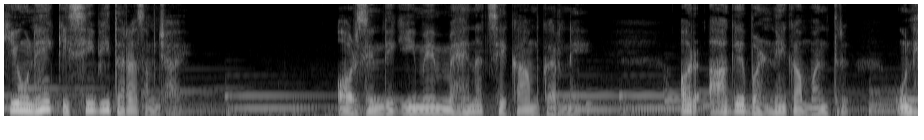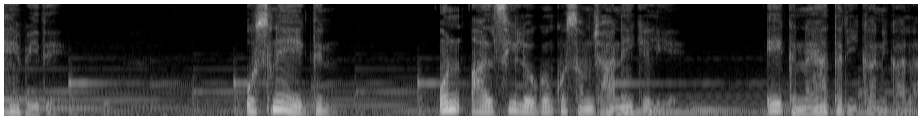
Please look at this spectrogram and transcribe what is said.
कि उन्हें किसी भी तरह समझाए। और ज़िंदगी में मेहनत से काम करने और आगे बढ़ने का मंत्र उन्हें भी दे। उसने एक दिन उन आलसी लोगों को समझाने के लिए एक नया तरीका निकाला।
